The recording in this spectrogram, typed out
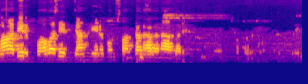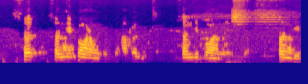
মাদের, বাবাদের জান এরকম সন্তান হারা না পারে সঞ্জীব কুমার মজুমদার সঞ্জীব কুমার মজুমদার। সঞ্জীব।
